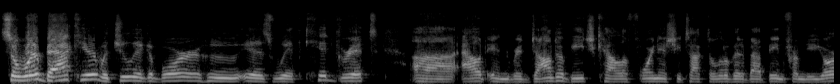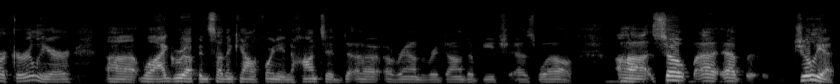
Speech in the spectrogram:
So we're back here with Julia Gabor, who is with Kid Grit uh, out in Redondo Beach, California. She talked a little bit about being from New York earlier. Uh, well, I grew up in Southern California and haunted uh, around Redondo Beach as well. Uh, so, uh, uh, Julia,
